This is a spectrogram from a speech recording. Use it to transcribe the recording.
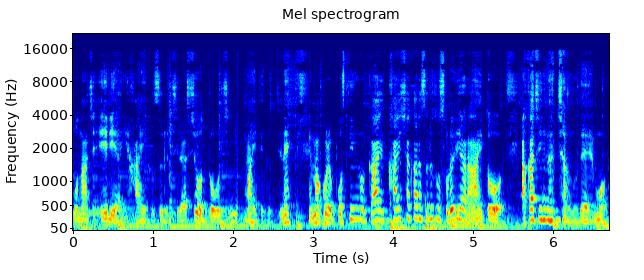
同じエリアに配布するチラシを同時に巻いていくってね。まあこれポスティングの会社からするとそれでやらないと赤字になっちゃうので、も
